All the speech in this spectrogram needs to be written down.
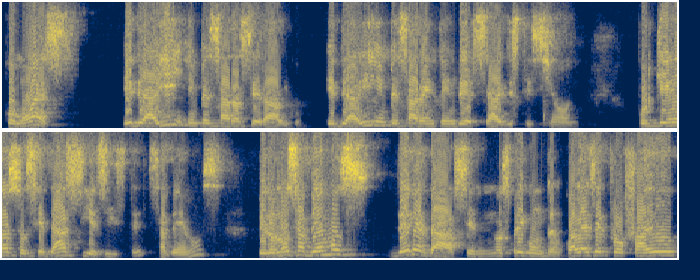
cómo es. Y de ahí empezar a hacer algo. Y de ahí empezar a entender si hay distinción. Porque en la sociedad sí existe, sabemos, pero no sabemos de verdad. Si nos preguntan cuál es el profile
